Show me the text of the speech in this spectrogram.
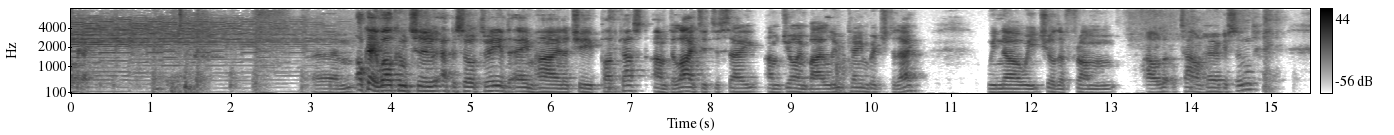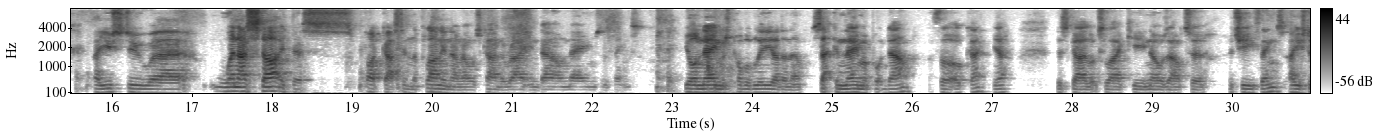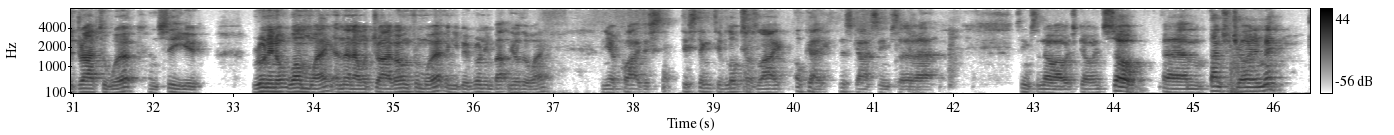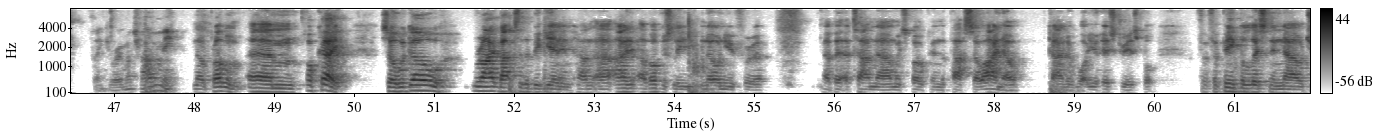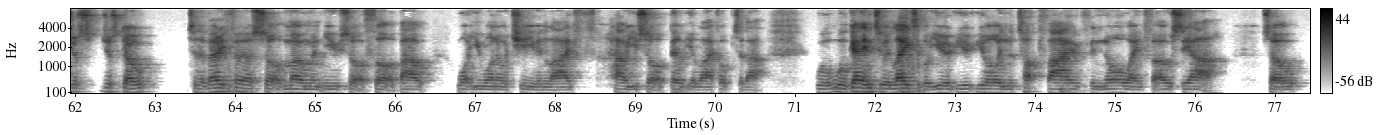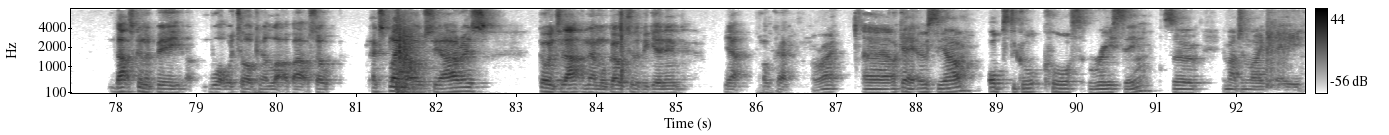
Okay. Um, okay, welcome to episode three of the Aim High and Achieve podcast. I'm delighted to say I'm joined by Luke Cambridge today. We know each other from our little town, Haugesund. I used to, uh, when I started this podcast in the planning, and I was kind of writing down names and things. Your name was probably, I don't know, second name I put down. I thought, okay, yeah, this guy looks like he knows how to achieve things. I used to drive to work and see you running up one way, and then I would drive home from work, and you'd be running back the other way, and you have quite a dis- distinctive look. So I was like, okay, this guy seems to uh, seems to know how it's going. So um, thanks for joining me. Thank you very much for having me. No problem. Um, okay, so we go right back to the beginning, and uh, I, I've obviously known you for a, a bit of time now, and we've spoken in the past, so I know kind mm. of what your history is. But for, for people listening now, just just go to the very first sort of moment you sort of thought about what you want to achieve in life, how you sort of built your life up to that. We'll, we'll get into it later, but you, you you're in the top five in Norway for OCR, so that's going to be what we're talking a lot about. So explain what OCR is, go into that, and then we'll go to the beginning. Yeah. Okay. All right. Uh, okay. OCR, obstacle course racing. So imagine like a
